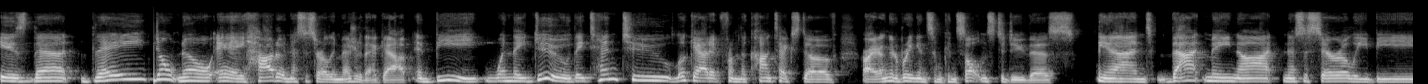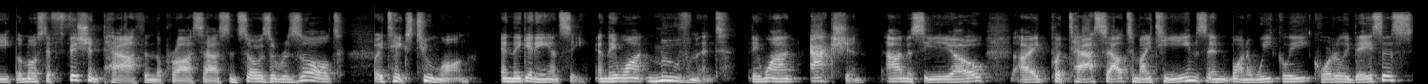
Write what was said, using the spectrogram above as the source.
is that they don't know A, how to necessarily measure that gap. And B, when they do, they tend to look at it from the context of, all right, I'm going to bring in some consultants to do this. And that may not necessarily be the most efficient path in the process. And so as a result, it takes too long and they get antsy and they want movement. They want action. I'm a CEO. I put tasks out to my teams and on a weekly, quarterly basis,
